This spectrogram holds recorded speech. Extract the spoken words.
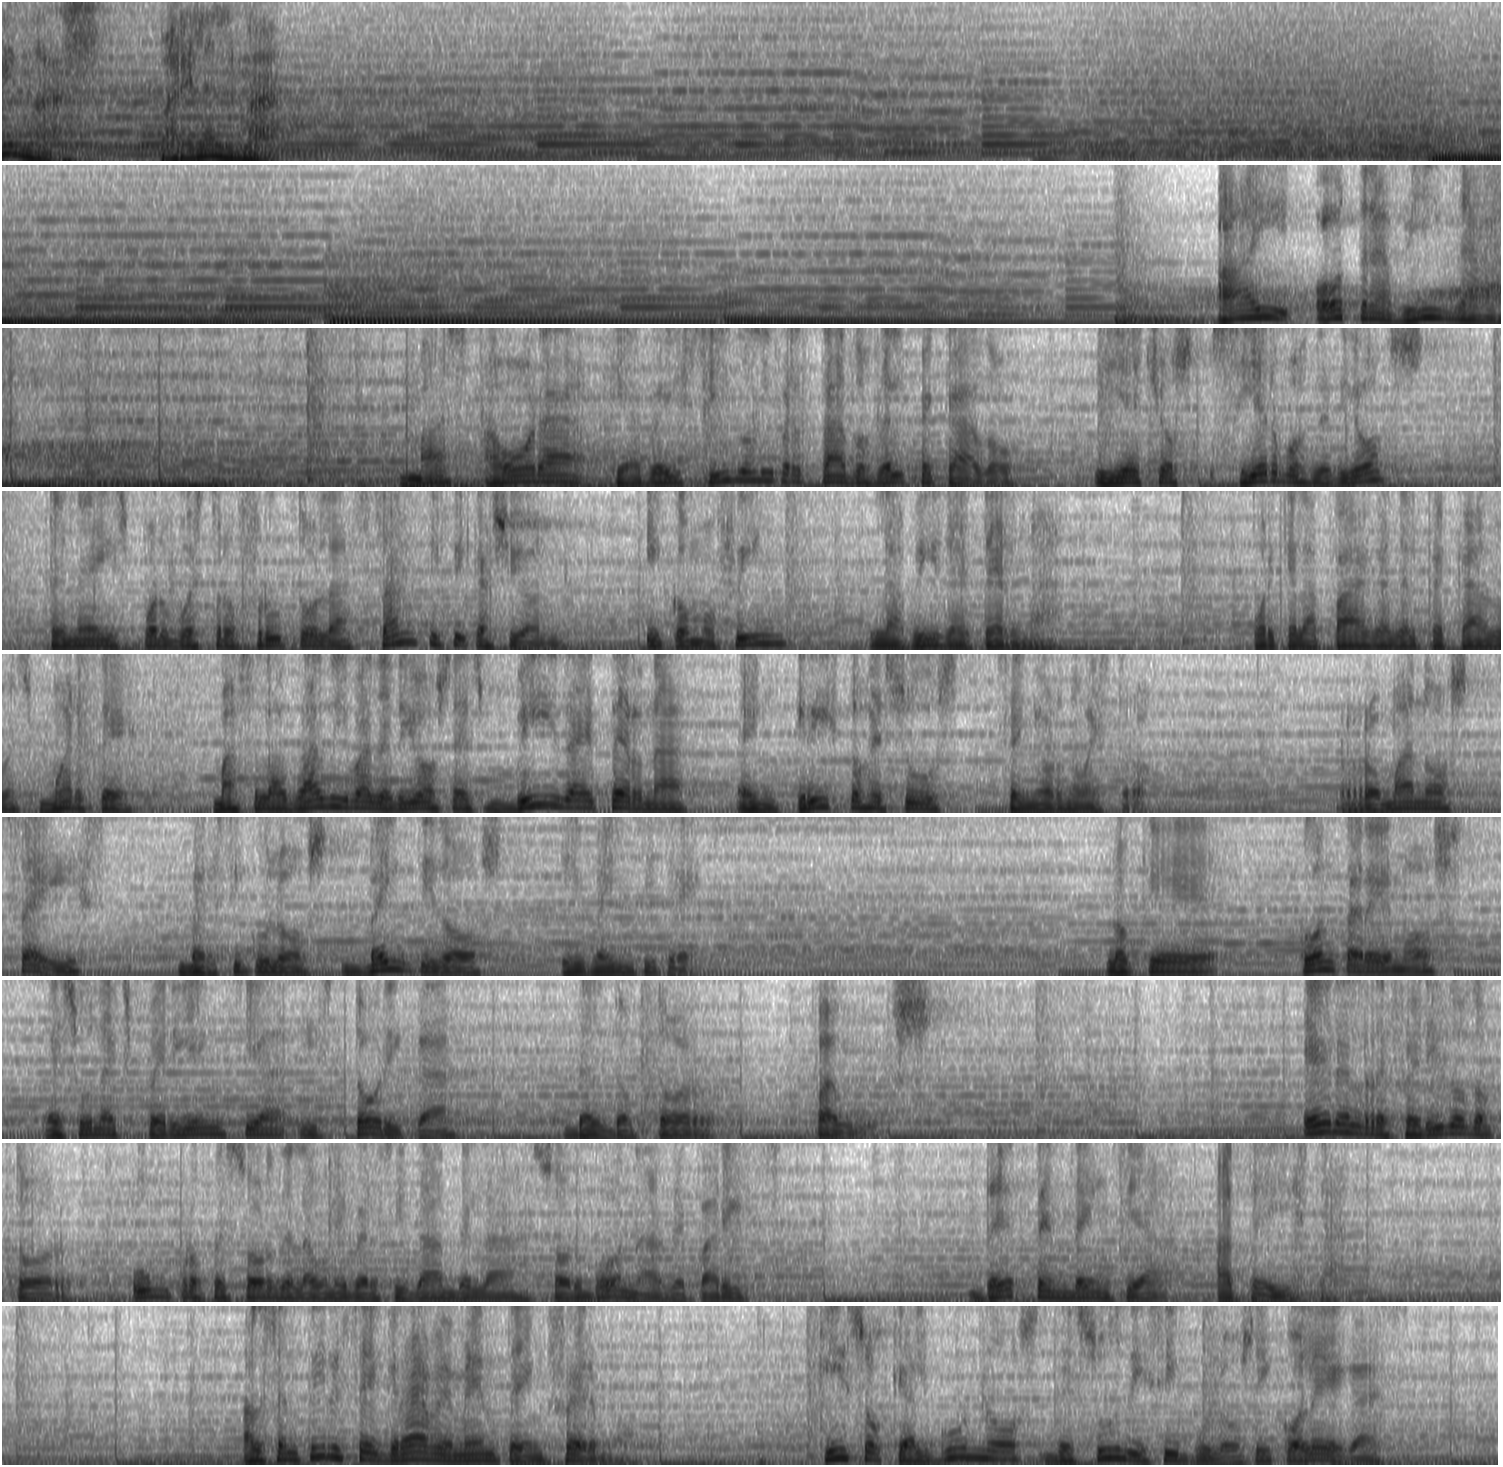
Gemas para el alma. Hay otra vida. Mas ahora que habéis sido libertados del pecado y hechos siervos de Dios, tenéis por vuestro fruto la santificación y como fin la vida eterna. Porque la paga del pecado es muerte, mas la dádiva de Dios es vida eterna en Cristo Jesús, Señor nuestro. Romanos 6, versículos 22 y 23. Lo que contaremos es una experiencia histórica del doctor Paulus. Era el referido doctor un profesor de la Universidad de la Sorbona de París, de tendencia ateísta. Al sentirse gravemente enfermo, quiso que algunos de sus discípulos y colegas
